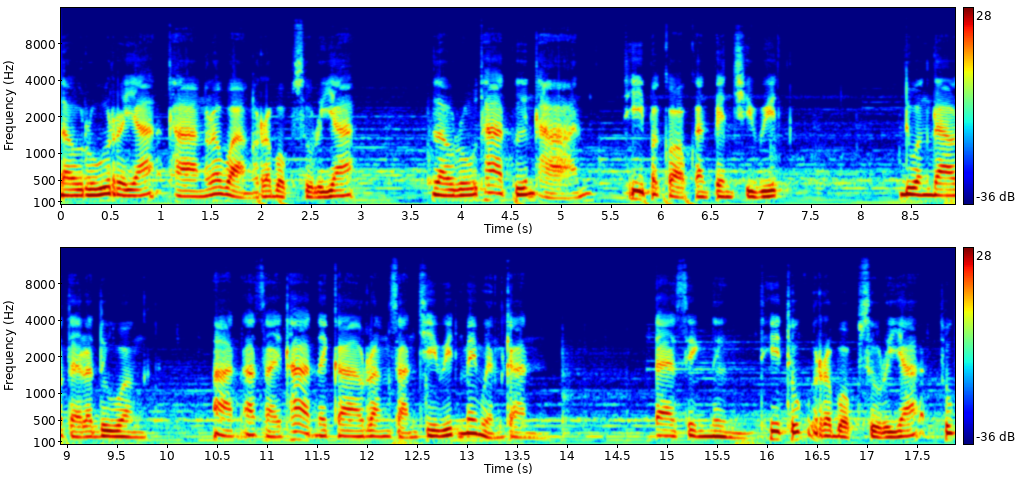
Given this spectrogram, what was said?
เรารู้ระยะทางระหว่างระบบสุริยะ เรารู้ธาตุพื้นฐาน ที่ประกอบกันเป็นชีวิต ดวงดาวแต่ละดวง อาจอาศัยธาตุในการรังสรรค์ชีวิตไม่เหมือนกัน แต่สิ่งหนึ่งที่ทุกระบบสุริยะทุก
